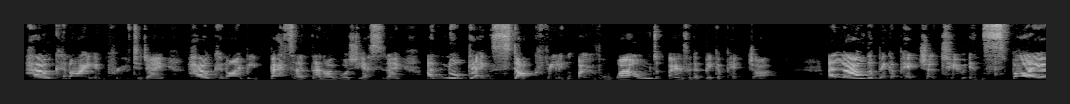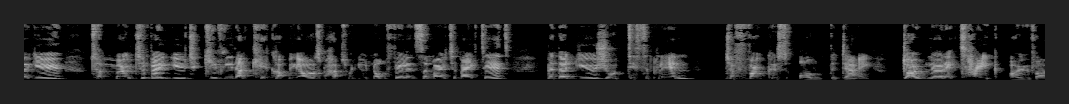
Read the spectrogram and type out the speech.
How can I improve today? How can I be better than I was yesterday? And not getting stuck feeling overwhelmed over the bigger picture. Allow the bigger picture to inspire you, to motivate you, to give you that kick up the arse, perhaps when you're not feeling so motivated, but then use your discipline to focus on the day. Don't let it take over.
